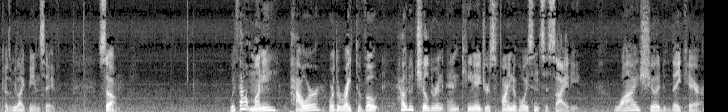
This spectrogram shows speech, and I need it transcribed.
because we like being safe. So, without money, power, or the right to vote, how do children and teenagers find a voice in society? Why should they care?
